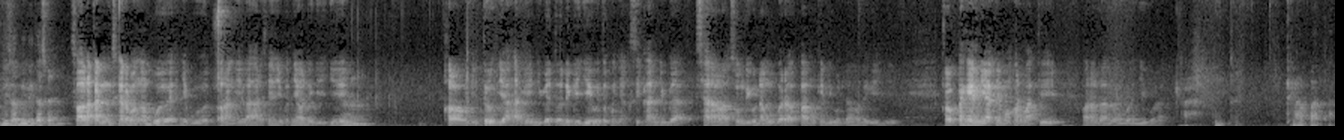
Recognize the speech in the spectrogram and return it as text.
disabilitas kan. soalnya kan sekarang mah nggak boleh nyebut orang gila harusnya nyebutnya ODGJ Hmm. kalau gitu ya hargain juga tuh ODGJ untuk menyaksikan juga secara langsung diundang beberapa mungkin diundang ODGJ kalau pengen niatnya menghormati orang dengan gangguan jiwa Ah, gitu. Kenapa tak?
